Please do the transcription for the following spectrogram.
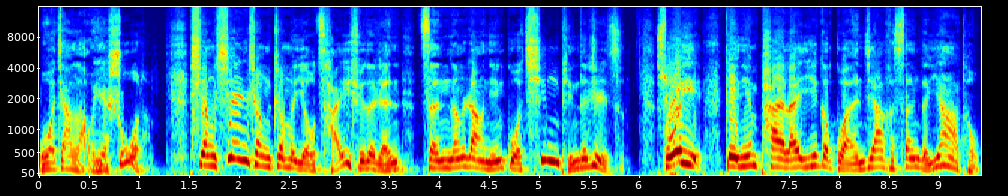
我家老爷说了，像先生这么有才学的人，怎能让您过清贫的日子？所以给您派来一个管家和三个丫头，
